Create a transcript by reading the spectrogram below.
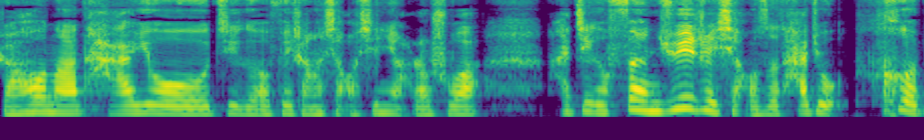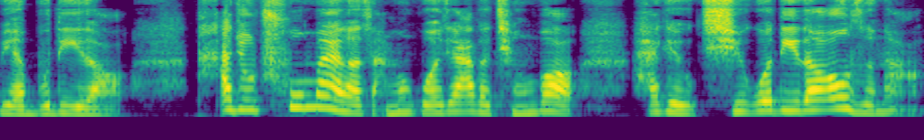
然后呢，他又这个非常小心眼的说，啊，这个范雎这小子他就特别不地道，他就出卖了咱们国家的情报，还给齐国递刀子呢，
